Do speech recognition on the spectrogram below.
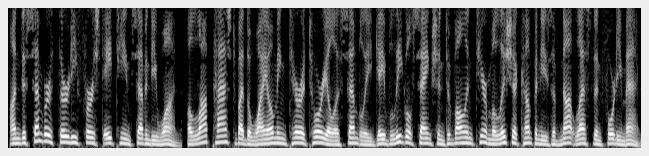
On December 31, 1871, a law passed by the Wyoming Territorial Assembly gave legal sanction to volunteer militia companies of not less than 40 men.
